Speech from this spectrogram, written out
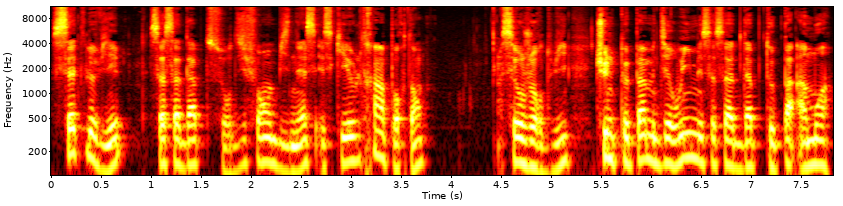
sept leviers ça s'adapte sur différents business. Et ce qui est ultra important, c'est aujourd'hui, tu ne peux pas me dire oui, mais ça s'adapte pas à moi.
